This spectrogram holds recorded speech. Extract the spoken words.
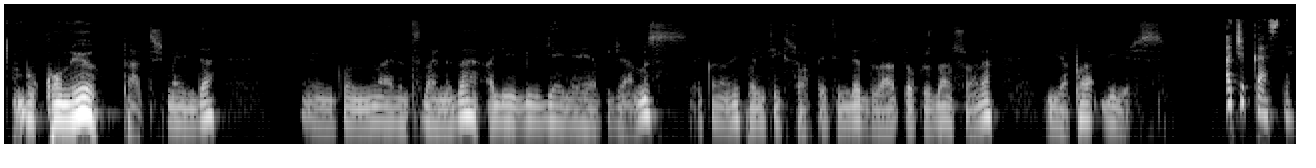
bu konuyu tartışmayı da e, konunun ayrıntılarını da Ali Bilge ile yapacağımız ekonomi politik sohbetinde saat 9'dan sonra yapabiliriz. Açık Gazete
